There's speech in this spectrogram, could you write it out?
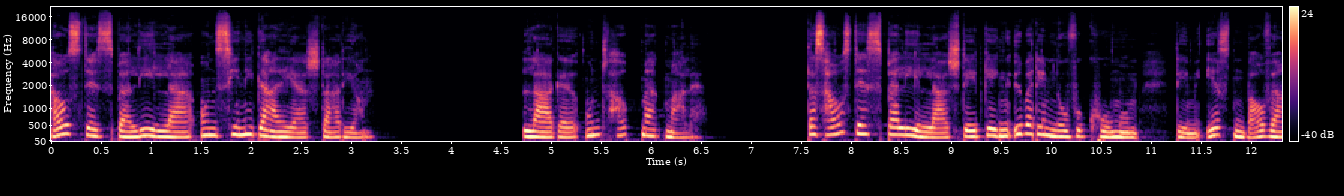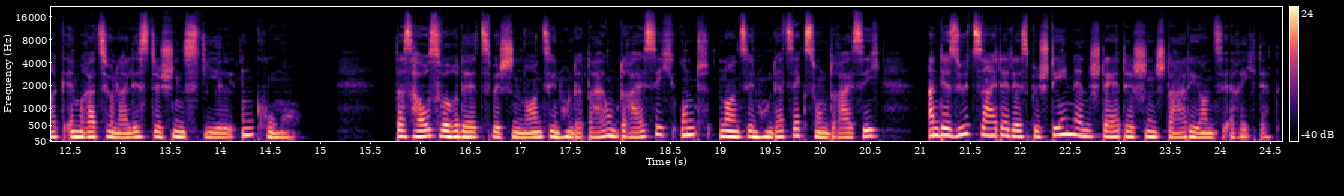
Haus des Balilla und Sinigalia Stadion Lage und Hauptmerkmale Das Haus des Balilla steht gegenüber dem Novocomum, dem ersten Bauwerk im rationalistischen Stil in Como. Das Haus wurde zwischen 1933 und 1936 an der Südseite des bestehenden städtischen Stadions errichtet.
